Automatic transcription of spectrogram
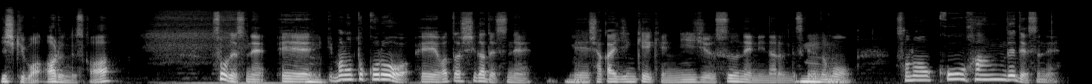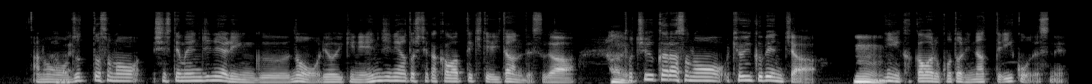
意識はあるんですか？そうですね。えーうん今のところ、えー私がですね、うんえー社会人経験二十数年になるんですけれども、うその後半でですね、あの、はいずっとそのシステムエンジニアリングの領域にエンジニアとして関わってきていたんですが、はい途。中からその教育ベンチャうんー。に関わることになって以降ですね、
